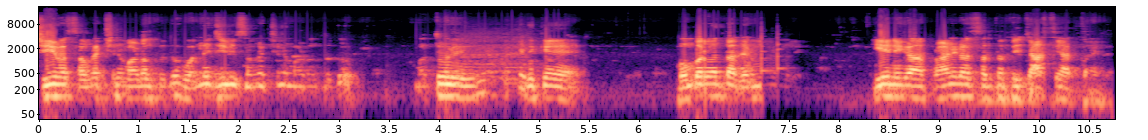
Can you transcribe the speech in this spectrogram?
ಜೀವ ಸಂರಕ್ಷಣೆ ಮಾಡುವಂಥದ್ದು ವನ್ಯಜೀವಿ ಸಂರಕ್ಷಣೆ ಮಾಡುವಂಥದ್ದು. ಮತ್ತು ಇದಕ್ಕೆ ಮುಂಬರುವಂಥ ನಿರ್ಮಾಣದಲ್ಲಿ ಏನೀಗ ಪ್ರಾಣಿಗಳ ಸಂತತಿ ಜಾಸ್ತಿ ಆಗ್ತಾ ಇದೆ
